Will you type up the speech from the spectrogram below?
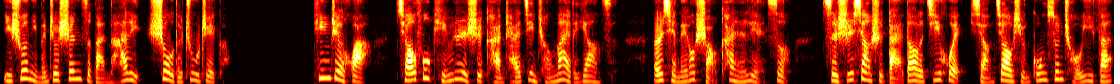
你说你们这身子板哪里受得住这个？”听这话，樵夫平日是砍柴进城卖的样子，而且没有少看人脸色。此时像是逮到了机会，想教训公孙仇一番，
